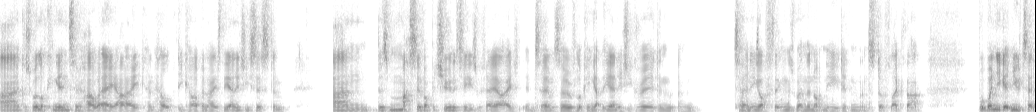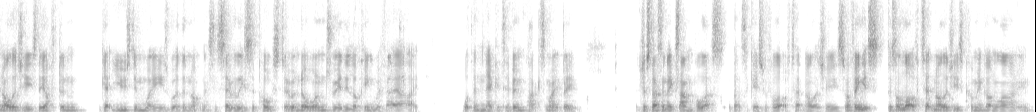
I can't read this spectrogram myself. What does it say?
because uh, we're looking into how AI can help decarbonize the energy system. And there's massive opportunities with AI in terms of looking at the energy grid and, and turning off things when they're not needed and, and stuff like that. But when you get new technologies, they often get used in ways where they're not necessarily supposed to, and no one's really looking with AI what the negative impacts might be. Just as an example, that's that's the case with a lot of technology. So I think it's there's a lot of technologies coming online,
